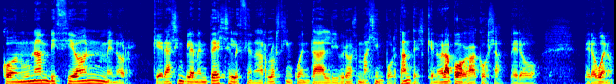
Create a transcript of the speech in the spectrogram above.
con una ambición menor, que era simplemente seleccionar los 50 libros más importantes, que no era poca cosa, pero, pero bueno,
